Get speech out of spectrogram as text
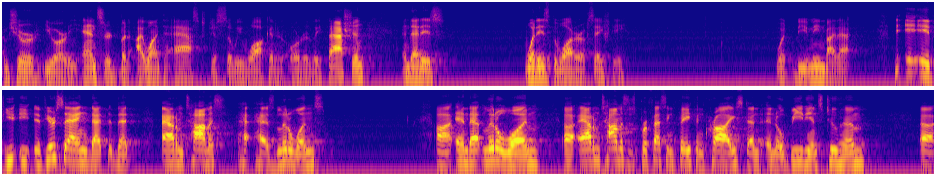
I'm sure you already answered, but I want to ask just so we walk in an orderly fashion, and that is what is the water of safety? What do you mean by that? If, you, if you're saying that, that Adam Thomas ha- has little ones, uh, and that little one, uh, Adam Thomas is professing faith in Christ and, and obedience to him, uh,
